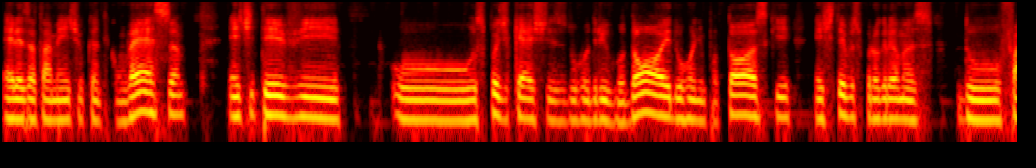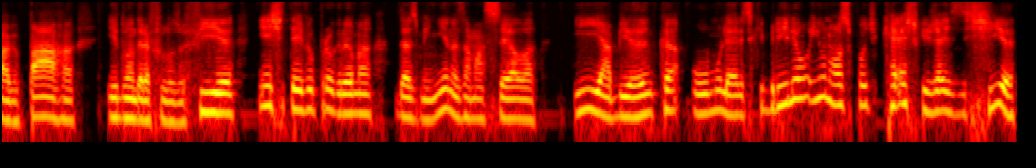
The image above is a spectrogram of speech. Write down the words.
era exatamente o Canto e Conversa. A gente teve os podcasts do Rodrigo Godoy, do Rony Potoski, a gente teve os programas do Fábio Parra e do André Filosofia, e a gente teve o programa das meninas, a Marcela e a Bianca, o Mulheres que Brilham, e o nosso podcast que já existia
